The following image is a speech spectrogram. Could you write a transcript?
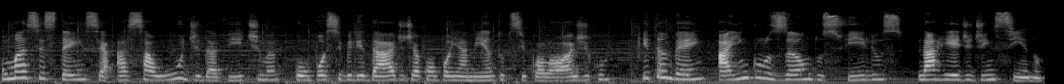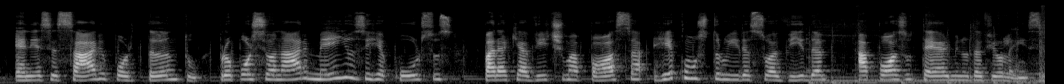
uma assistência à saúde da vítima com possibilidade de acompanhamento psicológico e também a inclusão dos filhos na rede de ensino. É necessário, portanto, proporcionar meios e recursos para que a vítima possa reconstruir a sua vida após o término da violência.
